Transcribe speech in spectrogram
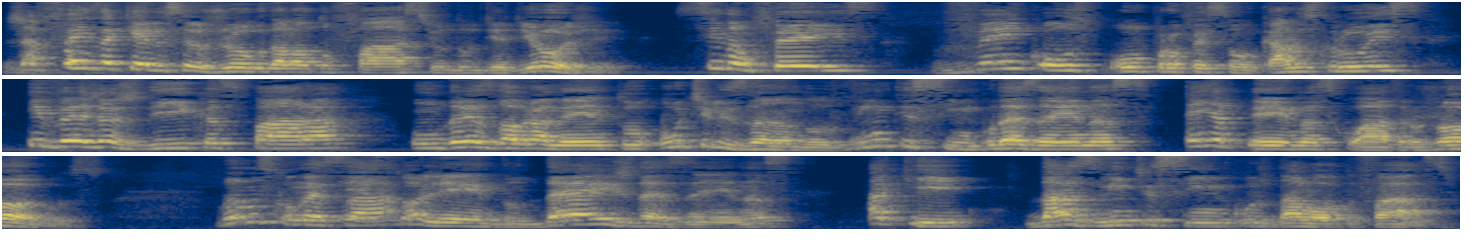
Já fez aquele seu jogo da Loto Fácil do dia de hoje? Se não fez, vem com o professor Carlos Cruz e veja as dicas para um desdobramento utilizando 25 dezenas em apenas 4 jogos. Vamos começar escolhendo 10 dezenas aqui das 25 da Loto Fácil.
